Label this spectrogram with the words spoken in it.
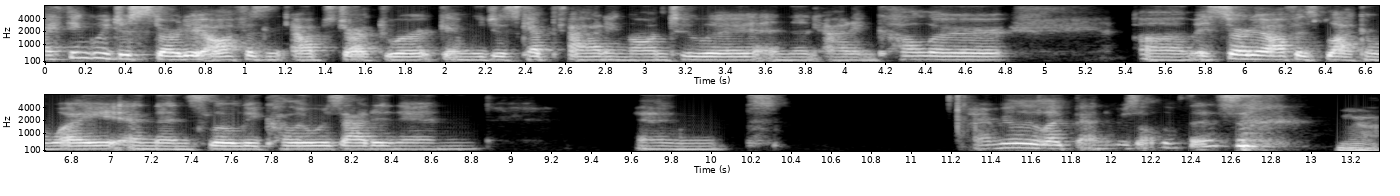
I think we just started off as an abstract work and we just kept adding on to it and then adding color. Um, it started off as black and white and then slowly color was added in. And I really like the end result of this. Yeah,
